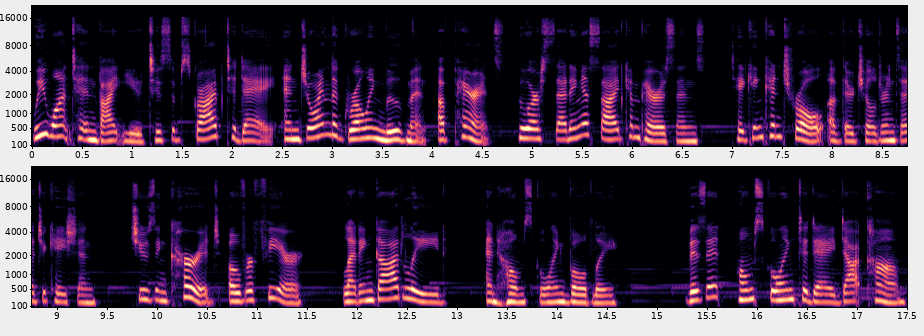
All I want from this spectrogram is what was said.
We want to invite you to subscribe today and join the growing movement of parents who are setting aside comparisons, taking control of their children's education, choosing courage over fear, letting God lead, and homeschooling boldly. Visit homeschoolingtoday.com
